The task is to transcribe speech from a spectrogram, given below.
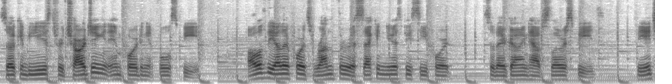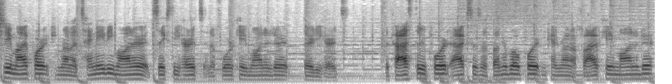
so it can be used for charging and importing at full speed. All of the other ports run through a second USB-C port, so they're going to have slower speeds. The HDMI port can run a 1080 monitor at 60Hz and a 4K monitor at 30Hz. The pass-through port acts as a Thunderbolt port and can run a 5K monitor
